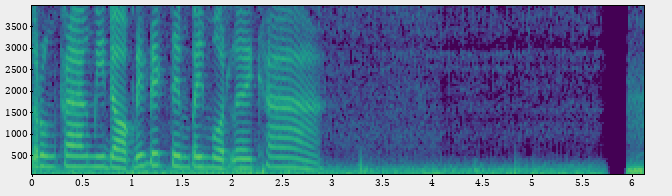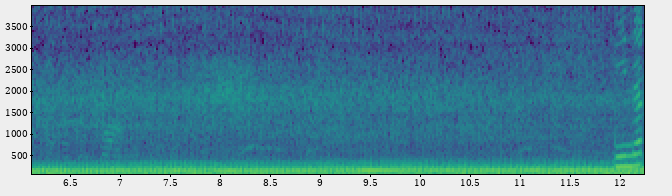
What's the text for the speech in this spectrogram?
ตรงกลางมีดอกเล็กๆ เต็มไปหมดเลยค่ะมีนัก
